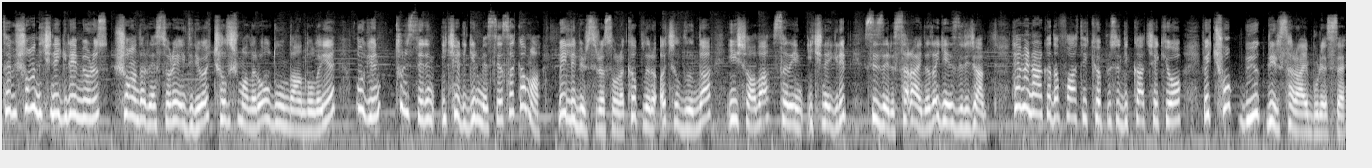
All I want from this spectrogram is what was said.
Tabii şu an içine giremiyoruz. Şu anda restore ediliyor. Çalışmalar olduğundan dolayı bugün turistlerin içeri girmesi yasak ama belli bir süre sonra kapıları açıldığında inşallah sarayın içine girip sizleri sarayda da gezdireceğim. Hemen arkada Fatih Köprüsü dikkat çekiyor ve çok büyük bir saray burası.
